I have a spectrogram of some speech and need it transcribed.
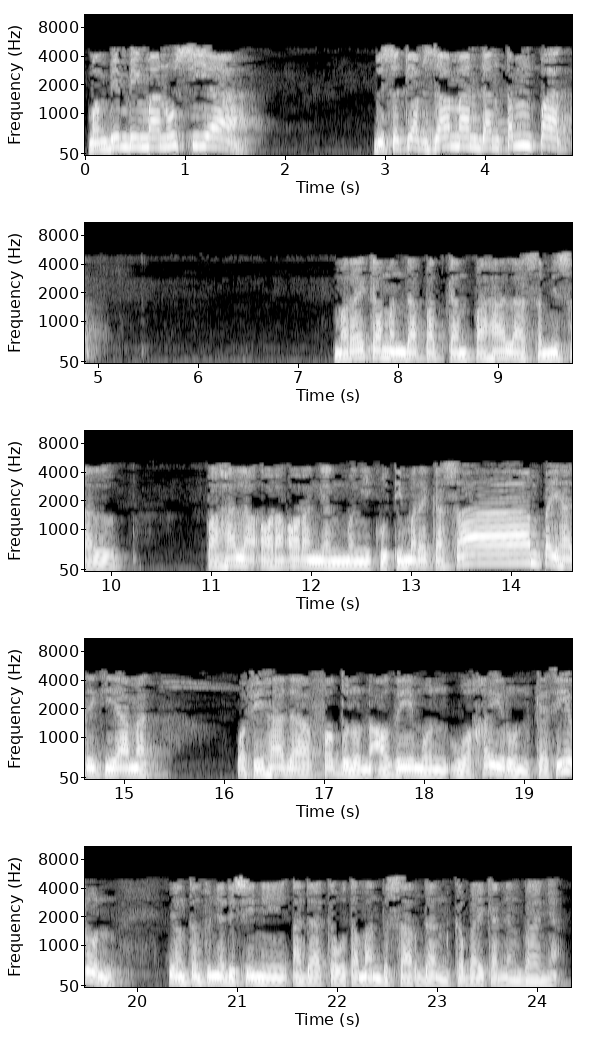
Membimbing manusia di setiap zaman dan tempat mereka mendapatkan pahala semisal pahala orang-orang yang mengikuti mereka sampai hari kiamat. Wa fi fadlun azimun wa khairun kathirun. Yang tentunya di sini ada keutamaan besar dan kebaikan yang banyak.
